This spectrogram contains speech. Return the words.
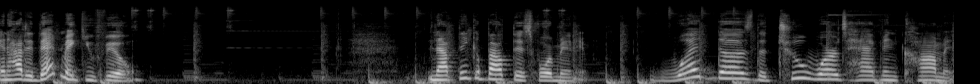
And how did that make you feel? Now think about this for a minute. What does the two words have in common?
